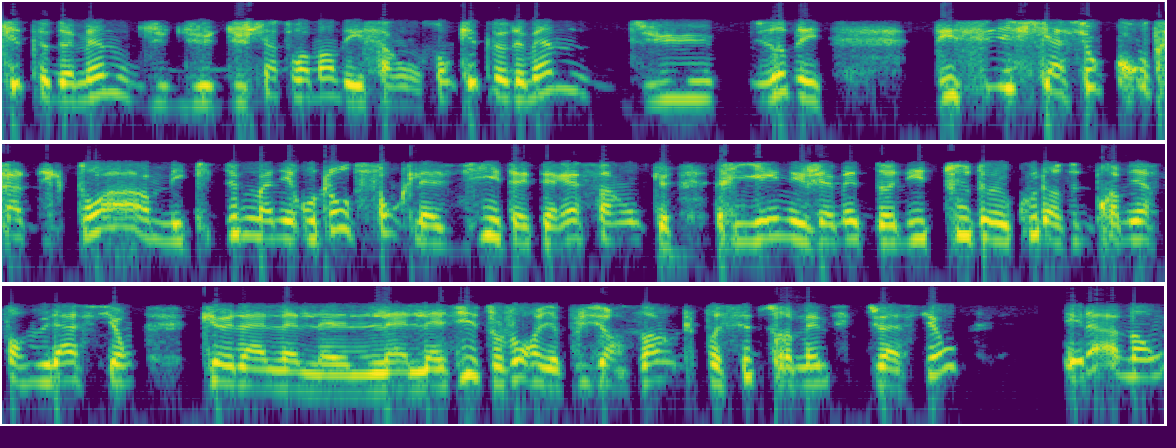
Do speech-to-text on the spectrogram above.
quitte le domaine du, chatoiement des sens. On quitte le domaine des, significations contradictoires, mais qui, d'une manière ou de l'autre, font que la vie est intéressante, que rien n'est jamais donné tout d'un coup dans une première formulation, que la, la, la, la, la vie est toujours, il y a plusieurs angles possibles sur une même situation. Et là, non.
